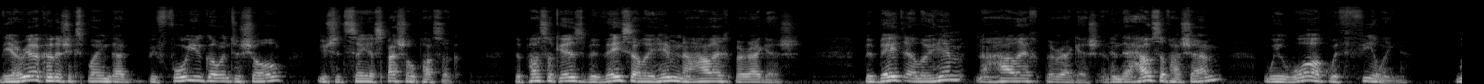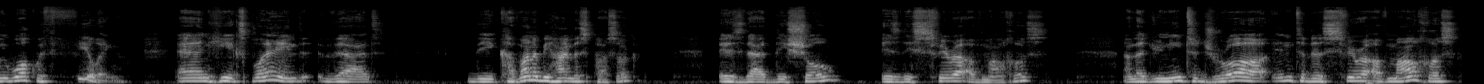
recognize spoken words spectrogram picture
The Ari HaKadosh explained that before you go into Shul, you should say a special pasuk. The pasuk is Beveis Elohim Nahalech Beregesh. Bebeit Elohim Nahalech Beregesh. In the house of Hashem, we walk with feeling. We walk with feeling. And he explained that the kavana behind this pasuk is that the shul is the sphere of Malchus, and that you need to draw into the sphere of Malchus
